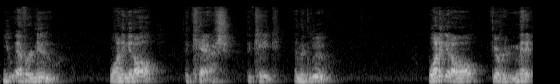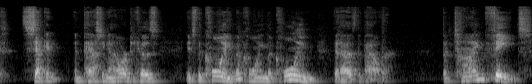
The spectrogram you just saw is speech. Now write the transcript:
you ever knew, wanting it all the cash, the cake, and the glue. Wanting it all through every minute, second, and passing hour because it's the coin, the coin, the coin that has the power. But time fades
